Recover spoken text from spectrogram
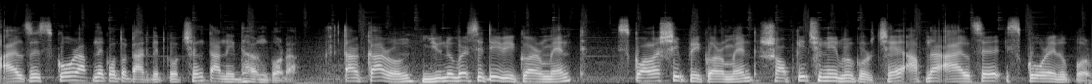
আইএলসের স্কোর আপনি কত টার্গেট করছেন তা নির্ধারণ করা। তার কারণ, ইউনিভার্সিটি রিকোয়ারমেন্ট স্কলারশিপ রিকোয়ারমেন্ট সব কিছু নির্ভর করছে আপনার আইএলসের স্কোরের উপর।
